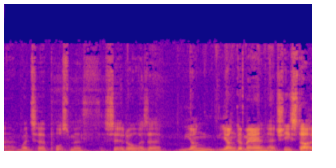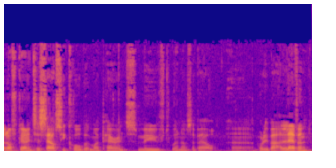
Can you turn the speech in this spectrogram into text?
um, went to Portsmouth Citadel as a young younger man. Actually, started off going to Southsea Corps, but my parents moved when I was about uh, probably about eleven.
